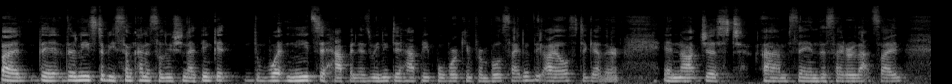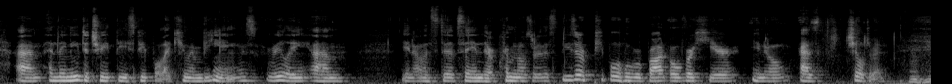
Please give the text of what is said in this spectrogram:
but there, there, needs to be some kind of solution. I think it, what needs to happen is we need to have people working from both sides of the aisles together, and not just um, saying this side or that side. Um, and they need to treat these people like human beings, really. Um, you know, instead of saying they're criminals or this, these are people who were brought over here, you know, as children. Mm-hmm.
